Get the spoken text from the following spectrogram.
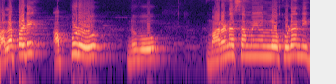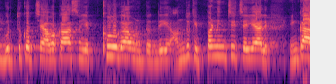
బలపడి అప్పుడు నువ్వు మరణ సమయంలో కూడా నీకు గుర్తుకొచ్చే అవకాశం ఎక్కువగా ఉంటుంది. అందుకు ఇప్పటి నుంచి చెయ్యాలి. ఇంకా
